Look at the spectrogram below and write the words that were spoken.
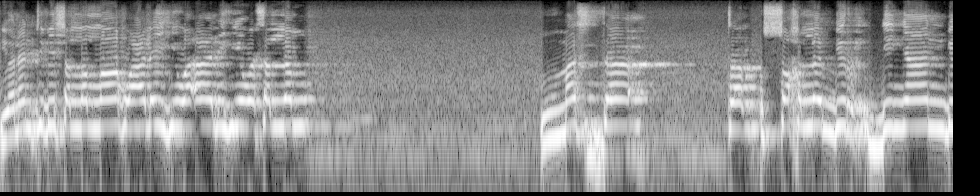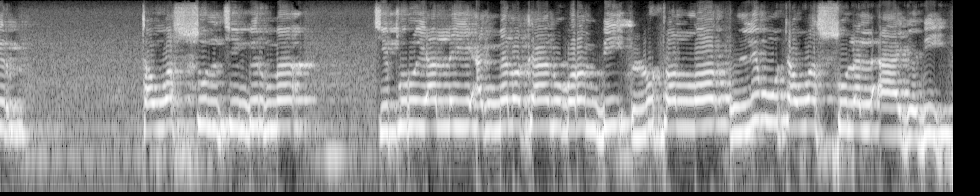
yonent bi sallallahu alayhi wa alihi wa masta ta soxla mbir di ñaan mbir tawassul ci mbir ma ci turu yàlla yi ak melokaanu borom bi lu tolloog li mu tawassulal aajo bi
